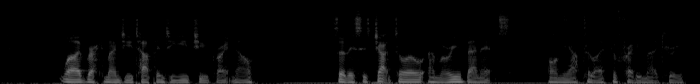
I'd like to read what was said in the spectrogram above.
well, I'd recommend you tap into YouTube right now. So this is Jack Doyle and Marie Bennett on the afterlife of Freddie Mercury.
